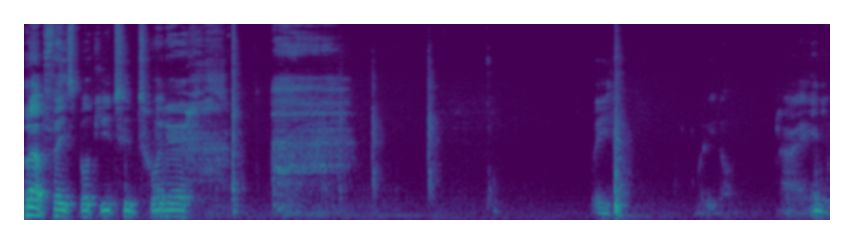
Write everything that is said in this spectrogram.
What up, Facebook, YouTube, Twitter? What are you, what are you doing? All right, anyway.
